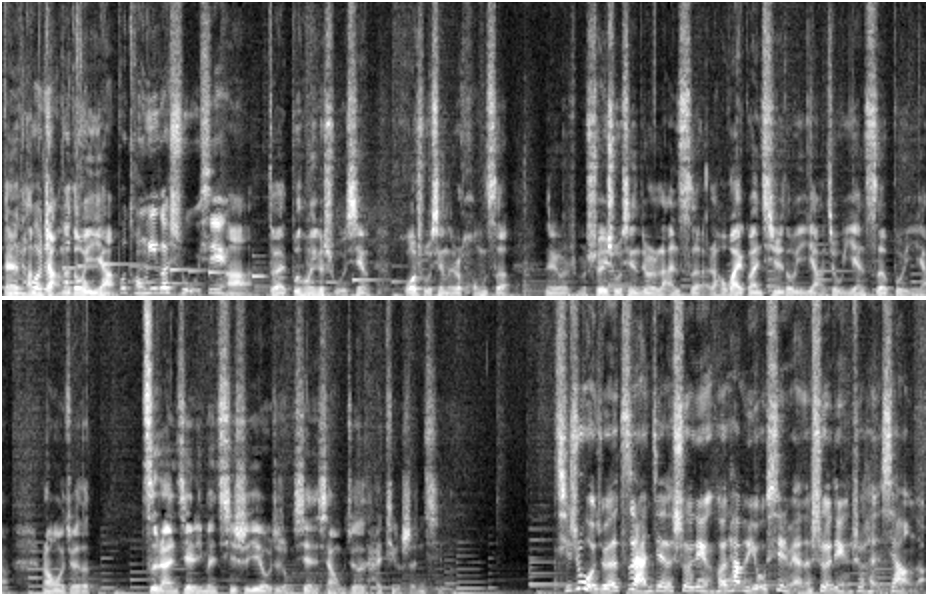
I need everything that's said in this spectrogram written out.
但是它们长得都一样，不同一个属性啊，对，不同一个属性，火属性的是红色，那种什么水属性就是蓝色，然后外观其实都一样，就颜色不一样。然后我觉得自然界里面其实也有这种现象，我觉得还挺神奇的。其实我觉得自然界的设定和他们游戏里面的设定是很像的，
